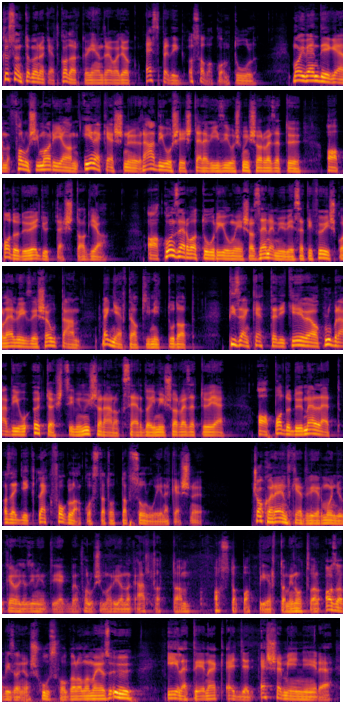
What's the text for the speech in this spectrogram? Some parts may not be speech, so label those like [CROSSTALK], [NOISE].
Köszöntöm Önöket, Kadarkai Endre vagyok, ez pedig a Szavakon túl. Mai vendégem Falusi Marian, énekesnő, rádiós és televíziós műsorvezető, a Padodő együttes tagja. A konzervatórium és a zeneművészeti főiskola elvégzése után megnyerte a Ki mit tudott. 12. éve a Klubrádió 5-ös című műsorának szerdai műsorvezetője. A Padodő mellett az egyik legfoglalkoztatottabb szólóénekesnő. Csak a rendkedvéért mondjuk el, hogy az iméntiekben Falusi Mariannak átadtam azt a papírt, amin ott van az a bizonyos húsz fogalom, amely az ő életének egy-egy eseményére,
